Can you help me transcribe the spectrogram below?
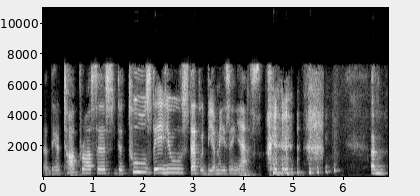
their thought process, the tools they use. That would be amazing. Yes. um,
